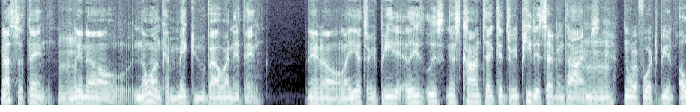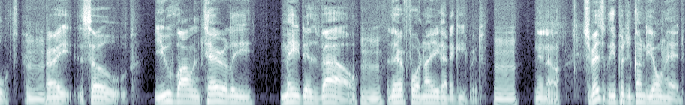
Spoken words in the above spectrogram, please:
That's the thing. Mm-hmm. You know, no one can make you vow anything. You know, like you have to repeat it. At least, at least in this context, you have to repeat it seven times Mm-hmm. in order for it to be an oath. Right. So you voluntarily made this vow. Mm-hmm. Therefore, now you got to keep it. You know. So basically, you put your gun to your own head.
